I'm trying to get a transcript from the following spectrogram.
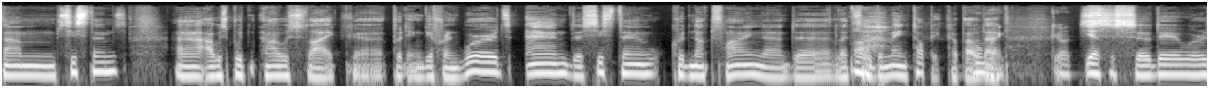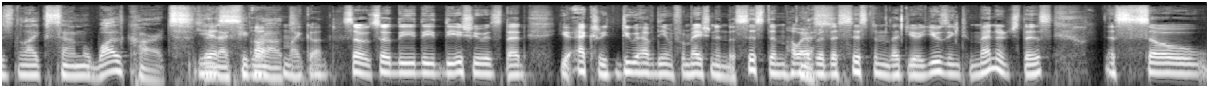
some systems uh, i was put i was like uh, putting different words and the system could not find uh, the let's say the main topic about Oh that my god. Yes. so there was like some wildcards that I yes. figure oh out. my god. So so the, the the issue is that you actually do have the information in the system. However, Yes. the system that you're using to manage this is so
